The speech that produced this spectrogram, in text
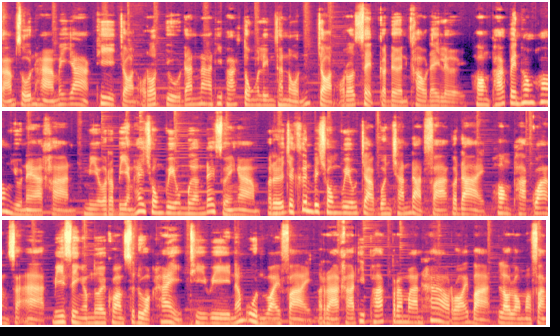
1130 หาไม่ยากที่จอดรถอยู่ด้านหน้าที่พักตรงริมถนน จอดรถเสร็จก็เดินเข้าได้เลย ห้องพักเป็นห้องห้องๆอยู่ในอาคาร มีระเบียงให้ชมวิวเมืองได้สวยงาม หรือจะขึ้นไปชมวิวจากบนชั้นดาดฟ้าก็ได้ ห้องพักกว้างสะอาด มีสิ่งอำนวยความสะดวกให้ทีวีน้ำอุ่น Wi-Fi ราคาที่พักประมาณ 500 บาท เราลองมาฟัง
